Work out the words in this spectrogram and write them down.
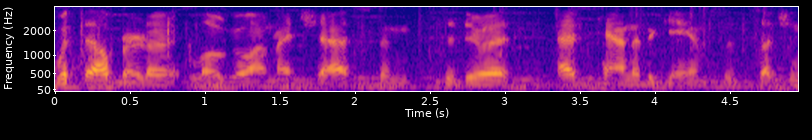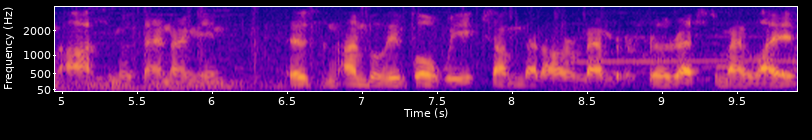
with the Alberta logo on my chest and to do it at Canada Games, it's such an awesome event. I mean, it was an unbelievable week, something that I'll remember for the rest of my life.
